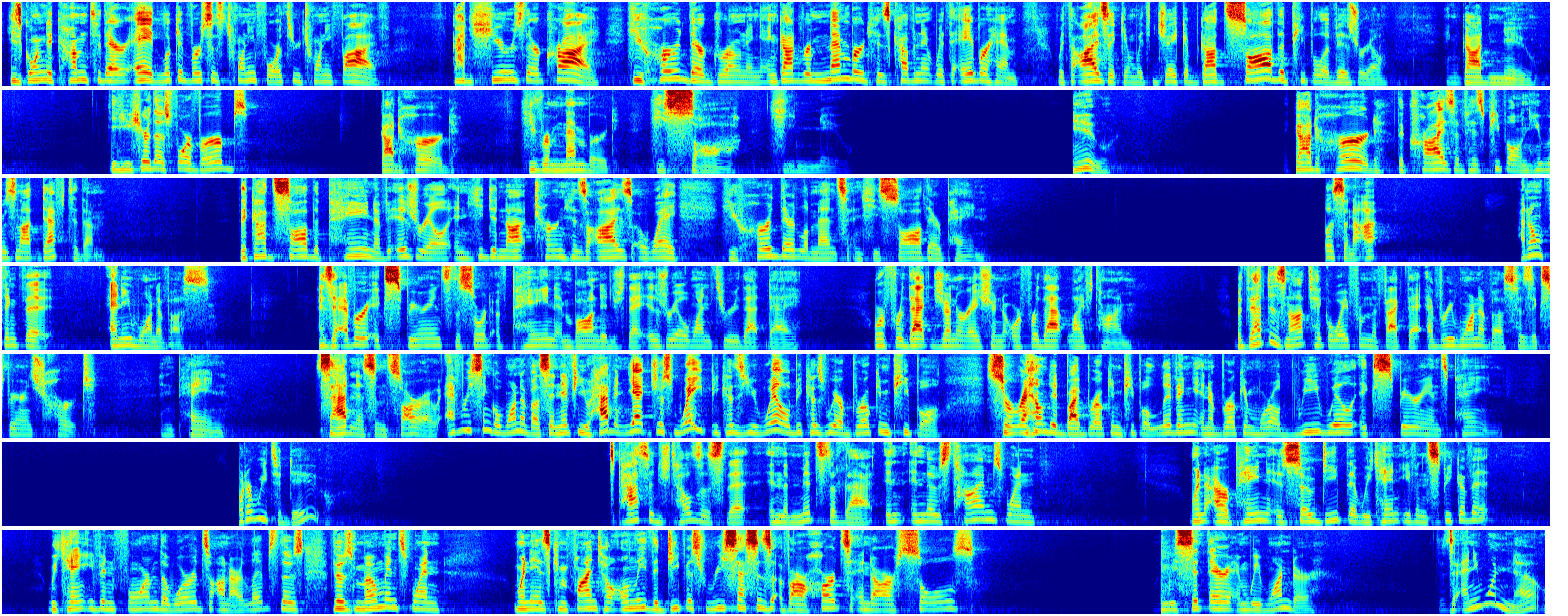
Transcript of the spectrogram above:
He's going to come to their aid. Look at verses 24 through 25. God hears their cry. He heard their groaning, and God remembered his covenant with Abraham, with Isaac, and with Jacob. God saw the people of Israel, and God knew. Did you hear those four verbs? God heard, He remembered, He saw, He knew. Knew. God heard the cries of his people and he was not deaf to them. That God saw the pain of Israel and he did not turn his eyes away. He heard their laments and he saw their pain. Listen, I, I don't think that any one of us has ever experienced the sort of pain and bondage that Israel went through that day, or for that generation, or for that lifetime. But that does not take away from the fact that every one of us has experienced hurt and pain, sadness and sorrow. Every single one of us. And if you haven't yet, just wait because you will, because we are broken people, surrounded by broken people, living in a broken world. We will experience pain. What are we to do? This passage tells us that in the midst of that, in, in those times when when our pain is so deep that we can't even speak of it, we can't even form the words on our lips, those, those moments when, when it is confined to only the deepest recesses of our hearts and our souls, when we sit there and we wonder, does anyone know?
